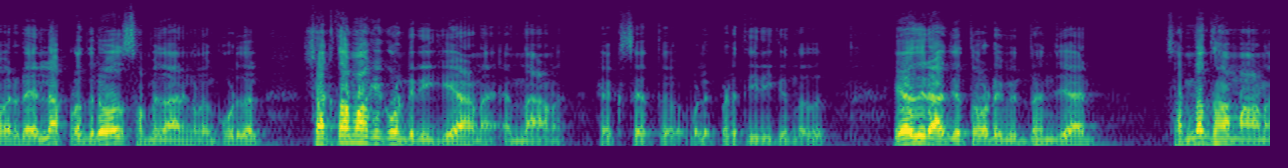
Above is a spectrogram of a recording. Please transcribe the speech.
അവരുടെ എല്ലാ പ്രതിരോധ സംവിധാനങ്ങളും കൂടുതൽ ശക്തമാക്കിക്കൊണ്ടിരിക്കുകയാണ് എന്നാണ് ഹെക്സേത്ത് വെളിപ്പെടുത്തിയിരിക്കുന്നത്. ഏത് രാജ്യത്തോടും യുദ്ധം ചെയ്യാൻ സന്നദ്ധമാണ്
